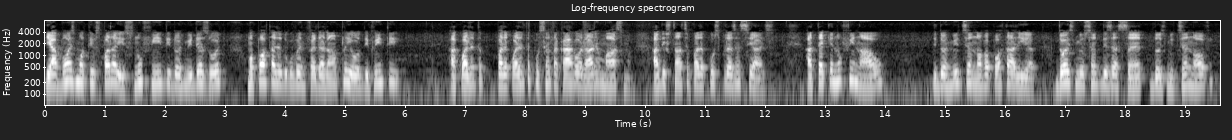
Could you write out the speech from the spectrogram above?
e há bons motivos para isso. No fim de 2018, uma portaria do governo federal ampliou de 20 a 40 para 40% a carga horária máxima à distância para cursos presenciais. Até que no final de 2019 a portaria 2117/2019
